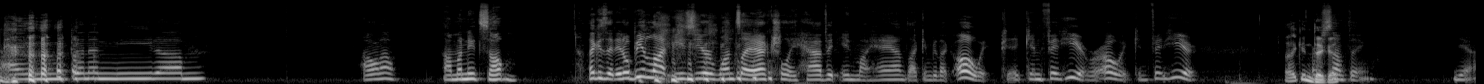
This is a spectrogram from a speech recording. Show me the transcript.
I'm gonna need um. I don't know. I'm gonna need something. Like I said, it'll be a lot easier once I actually have it in my hands. I can be like, oh, it, c- it can fit here, or oh, it can fit here, I can or dig it. something. Yeah.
